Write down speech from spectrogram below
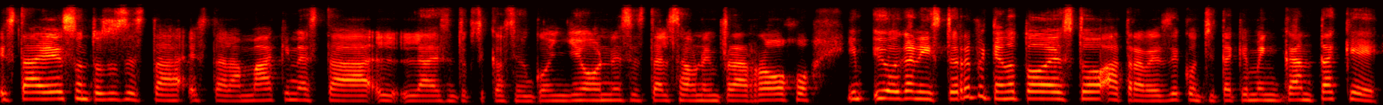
está eso, entonces está, está la máquina, está la desintoxicación con iones, está el sauna infrarrojo. Y, y oigan, y estoy repitiendo todo esto a través de Conchita, que me encanta que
